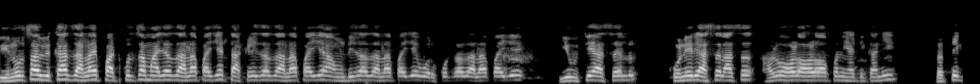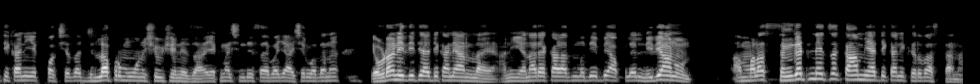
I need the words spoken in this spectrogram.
पिनूरचा विकास झालाय पाटकुलचा माझा झाला पाहिजे टाकळीचा झाला पाहिजे औंडीचा झाला पाहिजे वरकुटचा झाला पाहिजे युवती असेल कोणेरी असेल असं हळूहळू हळू आपण या ठिकाणी प्रत्येक ठिकाणी एक पक्षाचा जिल्हा प्रमुख म्हणून शिवसेनेचा एकनाथ शिंदे साहेबांच्या आशीर्वादानं एवढा निधी त्या ठिकाणी आणलाय. आणि येणाऱ्या काळामध्ये बी आपल्याला निधी आणून आम्हाला संघटनेचं काम या ठिकाणी करत असताना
